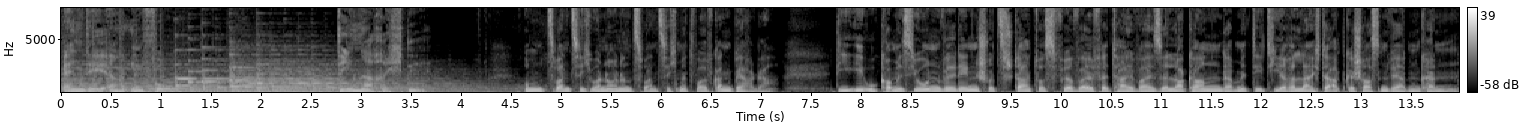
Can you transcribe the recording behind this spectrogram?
NDR Info. Die Nachrichten. Um 20.29 Uhr mit Wolfgang Berger. Die EU-Kommission will den Schutzstatus für Wölfe teilweise lockern, damit die Tiere leichter abgeschossen werden können.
